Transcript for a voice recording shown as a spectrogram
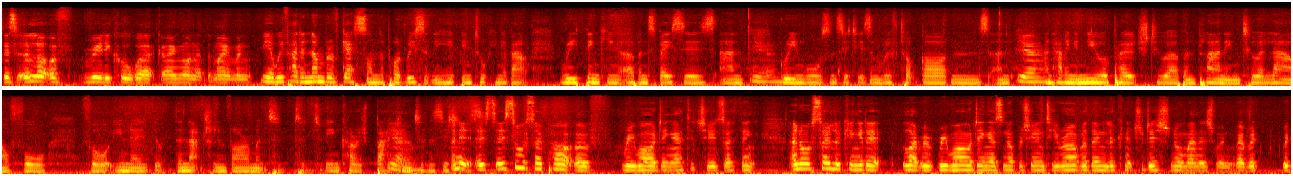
There's a lot of really cool work going on at the moment. Yeah, we've had a number of guests on the pod recently who've been talking about rethinking urban spaces and Yeah. green walls and cities and rooftop gardens and Yeah. and having a new approach to urban planning to allow for for you know the, the natural environment to, to, to be encouraged back Yeah. into the cities. And it, it's, it's also part of rewilding attitudes, I think, and also looking at it like re- rewilding as an opportunity rather than looking at traditional management, where we're, we're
